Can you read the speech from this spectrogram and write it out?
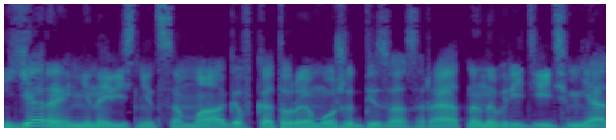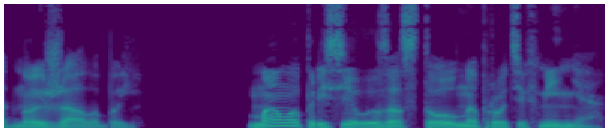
Ярая ненавистница магов, которая может безвозвратно навредить мне одной жалобой. Мама присела за стол напротив меня.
